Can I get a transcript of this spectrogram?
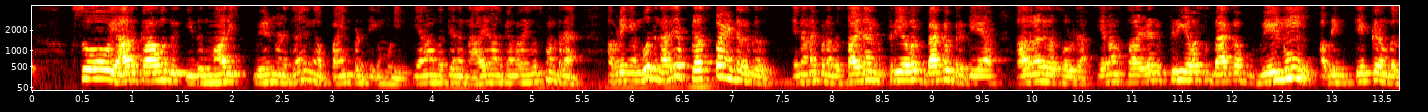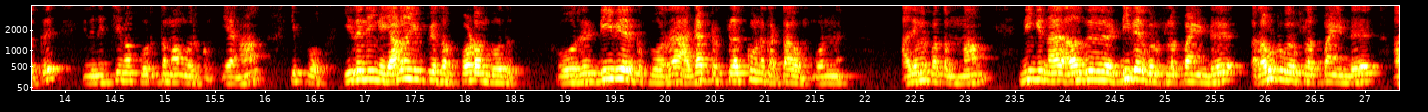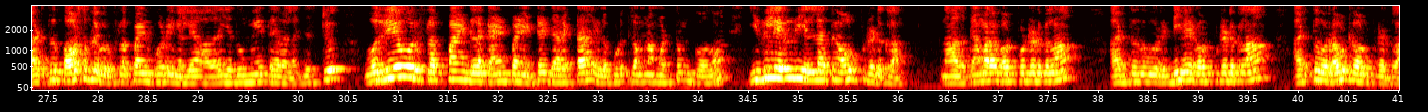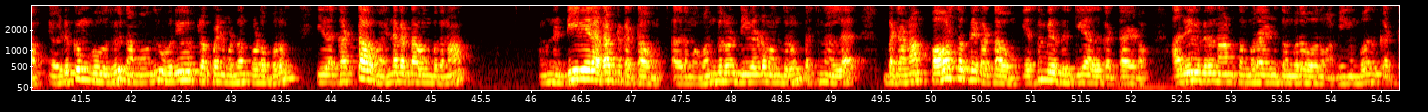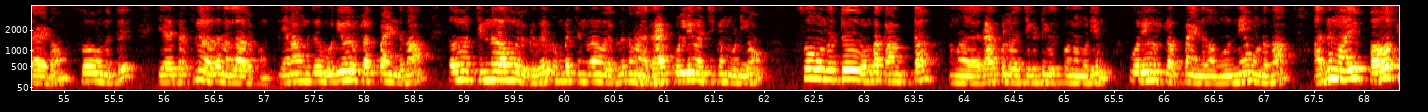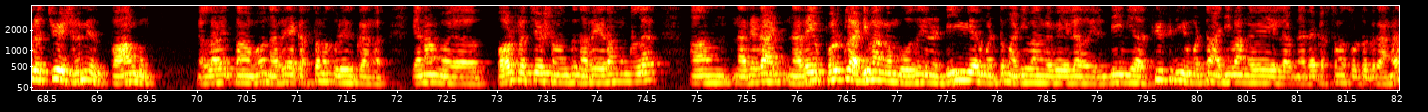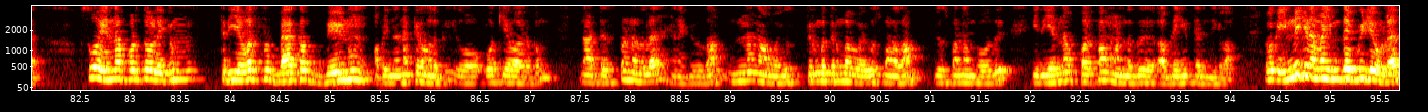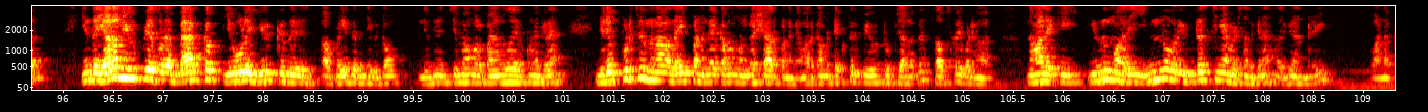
ஸோ யாருக்காவது இது மாதிரி வேணும்னு நினச்சா நீங்கள் பயன்படுத்திக்க முடியும். ஏன்னா வந்துட்டு எனக்கு நிறைய நாள் கேமரா யூஸ் பண்ணுறேன் அப்படிங்கும்போது நிறைய ப்ளஸ் பாயிண்ட் இருக்குது. என்னன்னா இப்போ நம்ம சாலிடாக எனக்கு த்ரீ ஹவர்ஸ் பேக்கப் இருக்கு இல்லையா? அதனால இதை சொல்கிறேன் ஏன்னா சாலிடாக எனக்கு த்ரீ ஹவர்ஸ் பேக்கப் வேணும் அப்படின்னு கேட்குறவங்களுக்கு இது நிச்சயமாக பொருத்தமாகவும் இருக்கும். ஏன்னா இப்போது இதை நீங்கள் யாரும் யூபிஎஸ்ஸை போடும்போது ஒரு டிவிஆருக்கு போடுற அடாப்டர் ஃப்ளக் ஒன்று கட் ஆகும். ஒன்று அதே மாதிரி பார்த்தோம்னா நீங்கள் அதாவது டிவிஆருக்கு ஒரு ஃப்ளப் பாயிண்ட்டு ரவுட்டருக்கு ஒரு ஃப்ளப் பாயிண்ட்டு அடுத்து பவர் சப்ளைக்கு ஒரு ஃப்ளப் பாயிண்ட் போடுவீங்க இல்லையா? அதெல்லாம் எதுவுமே தேவையில்லை. ஜஸ்ட்டு ஒரே ஒரு ஃப்ளப் பாயிண்டில் கனெக்ட் பண்ணிவிட்டு டேரெக்டாக இதில் கொடுத்துட்டோம்னா மட்டும் போதும். இதுலேருந்து எல்லாத்துக்கும் அவுட்புட் எடுக்கலாம். நாலு கேமராவுக்கு அவுட்புட் எடுக்கலாம். அடுத்தது ஒரு டிவிஆருக்கு அவுட்புட் எடுக்கலாம். அடுத்து ஒரு ரவுட்டர் அவுட்புட் எடுக்கலாம். எடுக்கும்போது நம்ம வந்து ஒரே ஒரு ஃப்ளப் பாயிண்ட் மட்டும் தான் போட போகிறோம் இதில் கட் ஆகும். என்ன கட் ஆகும் பார்த்தோன்னா ஒன்று டிவியர் அடாப்டர் கட் ஆகும். அது நம்ம வந்துடும் டிவியரோட வந்துடும் பிரச்சனை இல்லை. பட் ஆனால் பவர் சப்ளை கட் ஆகும். எஸ்எம்பிஎஸ் இருக்கு அது கட் ஆகிடும் அதே விதத்தில் நானூற்றம்பது ரூபா ஐநூற்றம்பது ரூபா வரும். அப்படிங்கும்போது கட் ஆகிடும் ஸோ வந்துட்டு இதில் பிரச்சனை இல்லாத நல்லாயிருக்கும் ஏன்னா வந்துட்டு ஒரே ஒரு ஃப்ளக் பாயிண்ட் தான். அதுவும் சின்னதாகவும் இருக்குது. ரொம்ப சின்னதாகவும் இருக்குது. நம்ம ரேக்குள்ளேயும் வச்சுக்க முடியும். ஸோ வந்துட்டு ரொம்ப காம்ப்டாக நம்ம ரேக்குள்ளே வச்சுக்கிட்டு யூஸ் பண்ண முடியும். ஒரே ஒரு ஃப்ளக் பாயிண்ட் தான். ஒன்றே ஒன்று தான் அது மாதிரி பவர் ஃப்ளக்சுவேஷனும் இது தாங்கும். நல்லாவே தாங்கும். நிறைய கஸ்டமர் சொல்லியிருக்காங்க. ஏன்னா பவர் ஃப்ளக்சுவேஷன் வந்து நிறைய இடங்களில் நிறைய இடம் நிறைய பொருட்கள் அடி வாங்கும் போது என்னோட டிவிஆர் மட்டும் அடி வாங்கவே இல்லை. டிவிஆர் சிசிடிவி மட்டும் அடி வாங்கவே இல்லை நிறைய கஸ்டமர் சொல்லிருக்கிறாங்க. ஸோ என்னை பொறுத்த வரைக்கும் த்ரீ ஹவர்ஸ் பேக்கப் வேணும் அப்படின்னு நினைக்கிறவங்களுக்கு இது ஓகேவாக இருக்கும். நான் டெஸ்ட் பண்ணதில் எனக்கு இதுதான். இன்னும் நான் யூஸ் திரும்ப திரும்ப யூஸ் பண்ணலாம். யூஸ் பண்ணும்போது இது என்ன பர்ஃபார்ம் பண்ணுது அப்படிங்கிறது தெரிஞ்சுக்கலாம். ஓகே இன்னைக்கு நம்ம இந்த வீடியோவில் இந்த இடம் யூபிஎஸோட பேக்கப் எவ்வளோ இருக்குது அப்படின்னு தெரிஞ்சுக்கிட்டோம். இந்த வீடியோ நிச்சயமாக உங்களுக்கு பயனுள்ளதாக இருக்கும்னு நினைக்கிறேன். இந்த வீடியோ பிடிச்சிருந்தனா லைக் பண்ணுங்க கமெண்ட் பண்ணுங்க ஷேர் பண்ணுங்க. மறக்காம டெக்ஸ்ட் யூடியூப் சேனலுக்கு சப்ஸ்கிரைப் பண்ணுங்க நாளைக்கு இது மாதிரி இன்னொரு இன்ட்ரெஸ்டிங்காக வீடியோ சந்திக்கிறேன். அதுக்கு நன்றி.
